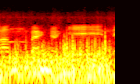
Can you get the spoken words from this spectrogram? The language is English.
Come back again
